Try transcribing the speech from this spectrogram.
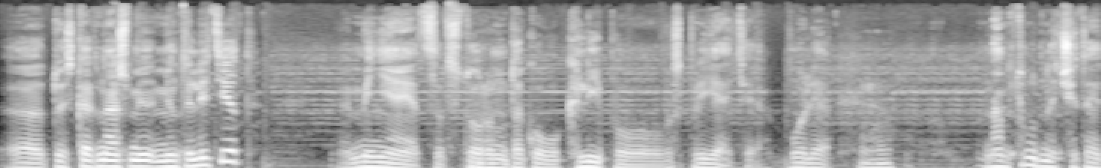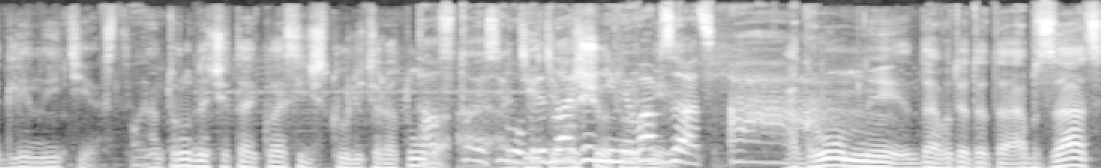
э, то есть как наш ме- менталитет меняется в сторону Мгм. такого клипового восприятия, более Мгм. нам трудно читать длинные тексты, Ой. нам трудно читать классическую литературу. Толстой а- с а его детям предложениями в абзац. А, Огромный, да, вот этот абзац.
